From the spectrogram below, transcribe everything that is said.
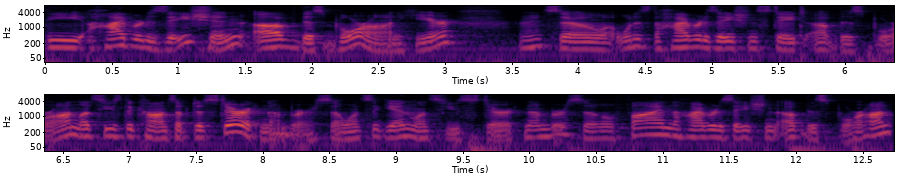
the hybridization of this boron here, right, so what is the hybridization state of this boron? Let's use the concept of steric number. So once again, let's use steric number. So find the hybridization of this boron.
